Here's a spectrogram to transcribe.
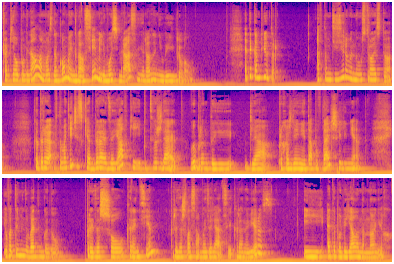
Как я упоминала, мой знакомый играл 7 или 8 раз и ни разу не выигрывал. Это компьютер, автоматизированное устройство, которое автоматически отбирает заявки и подтверждает, выбран ты для прохождения этапов дальше или нет. И вот именно в этом году произошел карантин, произошла самоизоляция и коронавирус, и это повлияло на многих,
